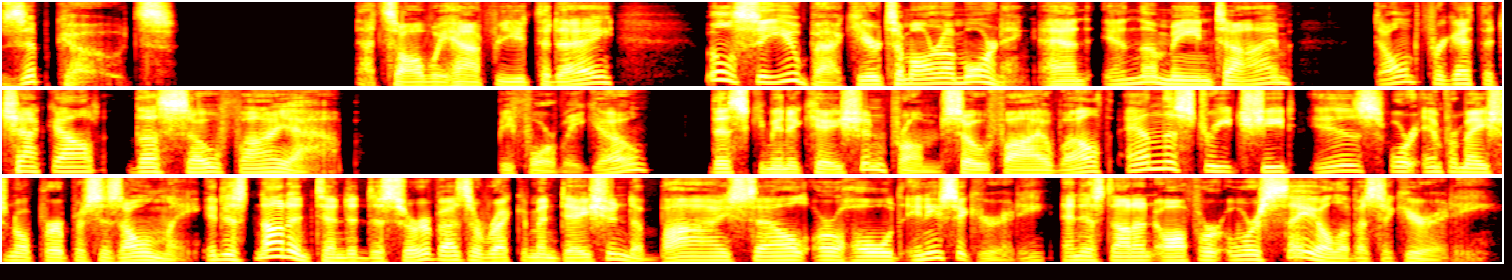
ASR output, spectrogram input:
zip codes. That's all we have for you today. We'll see you back here tomorrow morning, and in the meantime, don't forget to check out the SoFi app. Before we go, this communication from SoFi Wealth and the Street Sheet is for informational purposes only. It is not intended to serve as a recommendation to buy, sell, or hold any security and is not an offer or sale of a security.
